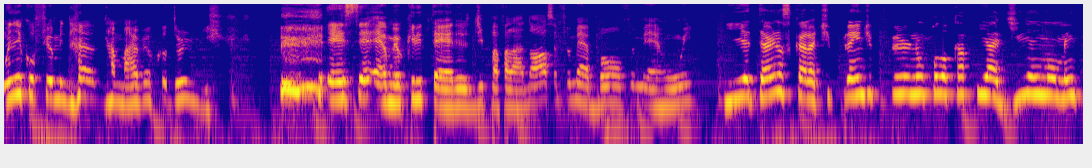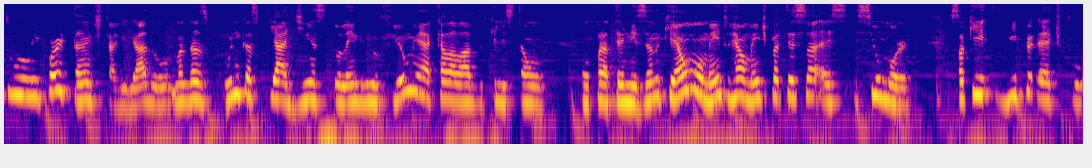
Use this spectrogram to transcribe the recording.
único filme da, da Marvel que eu dormi. Esse é o meu critério de pra falar, nossa, o filme é bom, o filme é ruim. E Eternos, cara, te prende por não colocar piadinha em momento importante, tá ligado? Uma das únicas piadinhas que eu lembro no filme é aquela lá do que eles estão confraternizando, que é um momento realmente para ter essa, esse humor. Só que, é, tipo,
